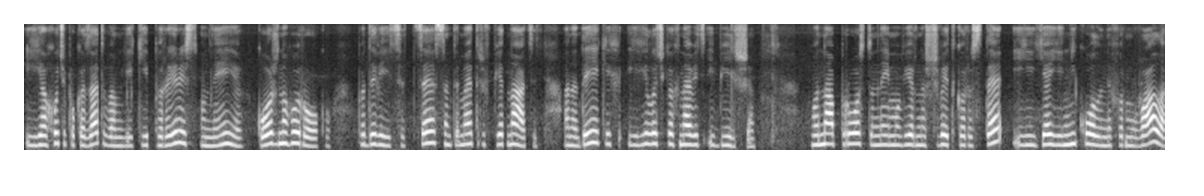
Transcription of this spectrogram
І я хочу показати вам, який приріст у неї кожного року. Подивіться, це сантиметрів 15, а на деяких гілочках навіть і більше. Вона просто неймовірно швидко росте, і я її ніколи не формувала,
